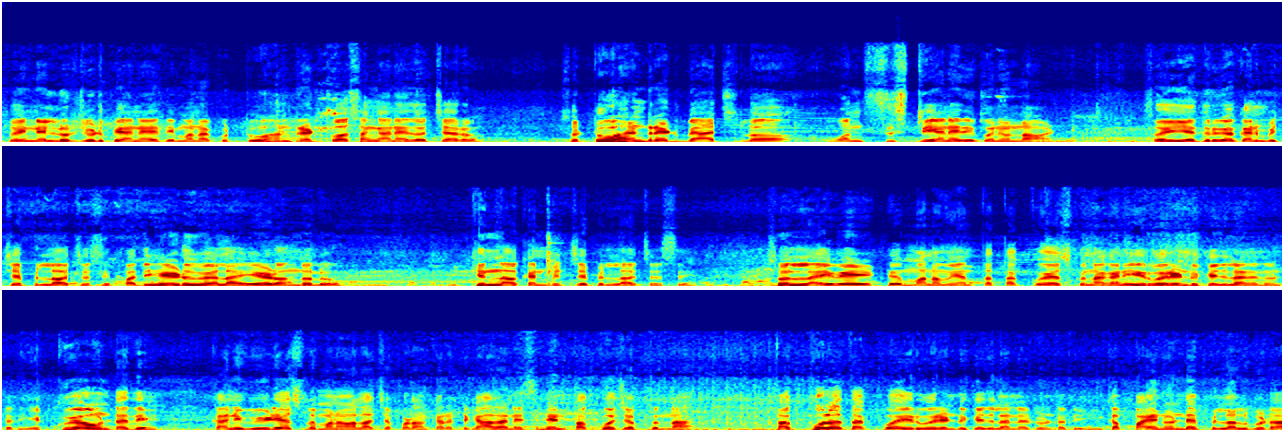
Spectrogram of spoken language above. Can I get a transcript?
సో ఈ నెల్లూరు జుడిపి అనేది మనకు టూ హండ్రెడ్ కోసంగా అనేది వచ్చారు. సో టూ హండ్రెడ్ బ్యాచ్లో వన్ సిక్స్టీ అనేది కొని ఉన్నామండి. సో ఈ ఎదురుగా కనిపించే పిల్ల వచ్చేసి పదిహేడు వేల ఏడు వందలు. కింద కనిపించే పిల్ల వచ్చేసి. సో లైవ్ వెయిట్ మనం ఎంత తక్కువ వేసుకున్నా కానీ ఇరవై రెండు కేజీలు అనేది ఉంటుంది. ఎక్కువే ఉంటుంది. కానీ వీడియోస్లో మనం అలా చెప్పడం కరెక్ట్ కాదనేసి నేను తక్కువ చెప్తున్నా. తక్కువలో తక్కువ ఇరవై రెండు కేజీలు అనేది ఉంటుంది. ఇంకా పైన ఉండే పిల్లలు కూడా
